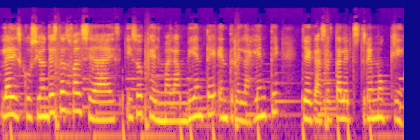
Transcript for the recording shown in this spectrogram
La discusión de estas falsedades hizo que el mal ambiente entre la gente llegase al tal extremo que,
